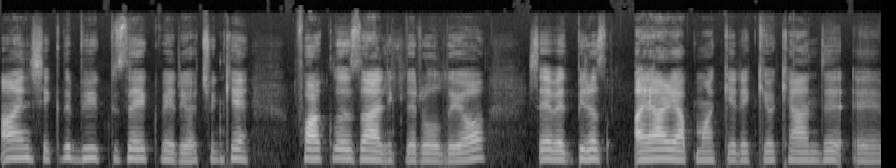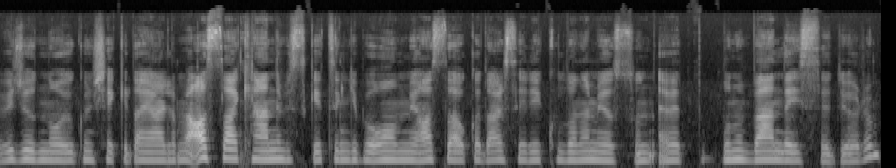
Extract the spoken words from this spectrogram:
aynı şekilde büyük bir zevk veriyor. Çünkü farklı özellikleri oluyor. İşte evet biraz ayar yapmak gerekiyor. Kendi e, vücuduna uygun şekilde ayarlamaya. Asla kendi bisikletin gibi olmuyor. Asla o kadar seri kullanamıyorsun. Evet bunu ben de hissediyorum.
